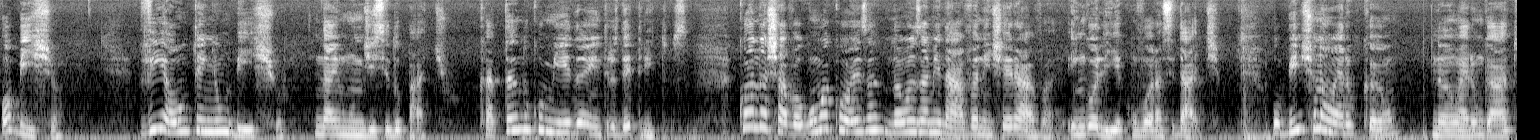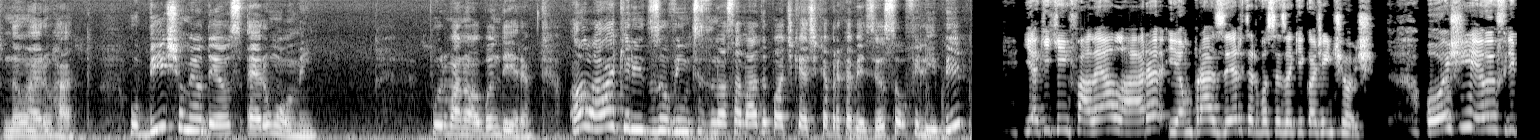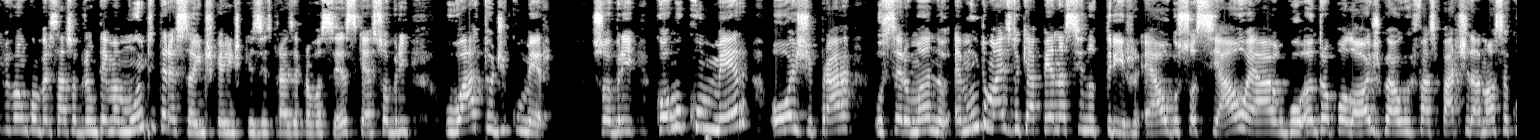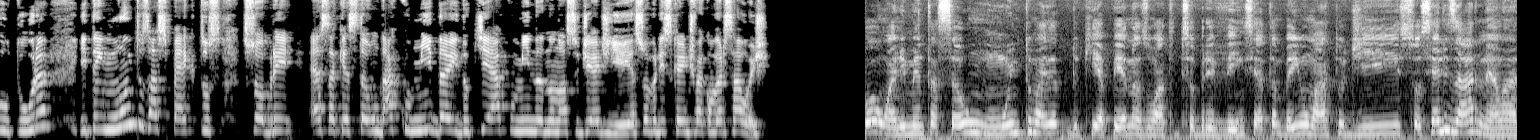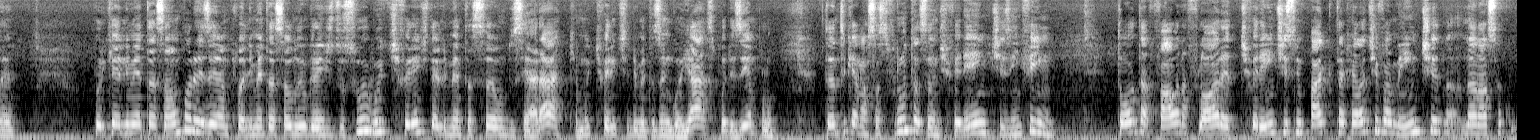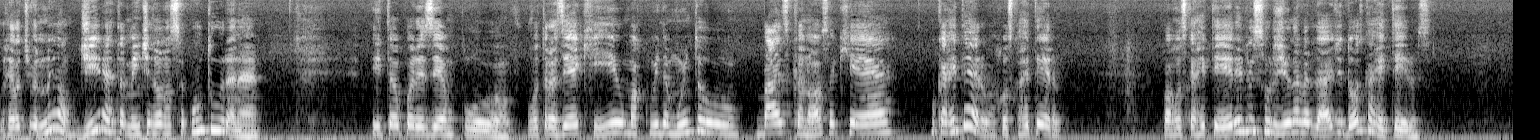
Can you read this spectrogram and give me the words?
O bicho. Vi ontem um bicho na imundície do pátio, catando comida entre os detritos. Quando achava alguma coisa, não examinava nem cheirava, engolia com voracidade. O bicho não era um cão, não era um gato, não era um rato. O bicho, meu Deus, era um homem. Por Manuel Bandeira. Olá, queridos ouvintes do nosso amado podcast Quebra-Cabeça. Eu sou o Felipe. E aqui quem fala é a Lara e é um prazer ter vocês aqui com a gente hoje. Hoje eu e o Felipe vamos conversar sobre um tema muito interessante que a gente quis trazer para vocês, que é sobre o ato de comer. Sobre como comer hoje para o ser humano é muito mais do que apenas se nutrir. É algo social, é algo antropológico, é algo que faz parte da nossa cultura e tem muitos aspectos sobre essa questão da comida e do que é a comida no nosso dia a dia. E é sobre isso que a gente vai conversar hoje. Bom, a alimentação, muito mais do que apenas um ato de sobrevivência, é também um ato de socializar, né, Lara? Porque a alimentação, por exemplo, a alimentação do Rio Grande do Sul é muito diferente da alimentação do Ceará, que é muito diferente da alimentação em Goiás, por exemplo. Tanto que as nossas frutas são diferentes, enfim. Toda a fauna, a flora é diferente, isso impacta relativamente na nossa. Relativamente, não, diretamente na nossa cultura, né? Então, por exemplo, vou trazer aqui uma comida muito básica nossa que é o carreteiro, o arroz carreteiro. O arroz carreteiro ele surgiu, na verdade, dos carreteiros.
